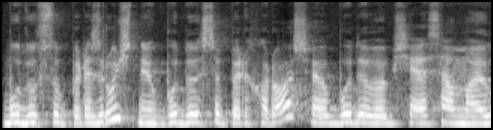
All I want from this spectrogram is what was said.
буду суперзручною, буду суперхорошою, буду взагалі самою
